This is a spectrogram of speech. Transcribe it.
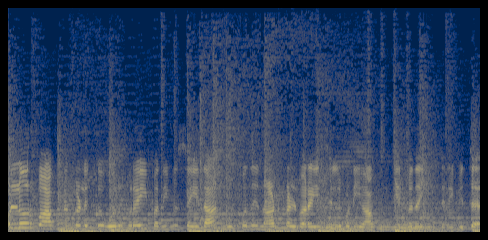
உள்ளூர் வாகனங்களுக்கு ஒருமுறை பதிவு செய்தால் முப்பது நாட்கள் வரை செல்லுபடியாகும் என்பதையும் தெரிவித்து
